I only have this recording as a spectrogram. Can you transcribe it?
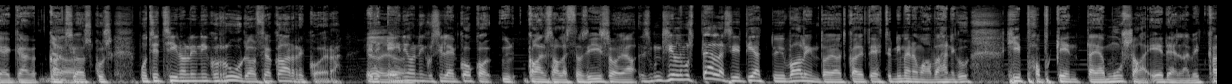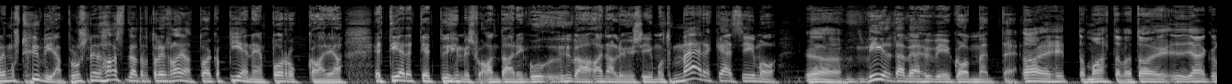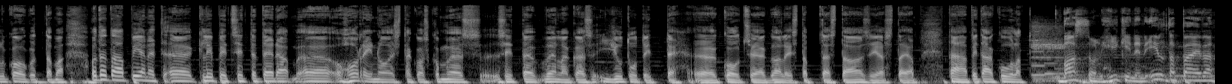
kanssa Joo. joskus. Mutta sitten siinä oli niinku Rudolf ja Karrikoira. Eli Joo, ei joo. ne ole niinku silleen koko kansalle sellaisia isoja. Siellä oli musta tällaisia tiettyjä valintoja, jotka oli tehty nimenomaan vähän niin kuin hip-hop-kenttä ja musa edellä, mitkä oli musta hyviä. Plus ne haastateltavat oli rajattu aika pieneen porukkaan ja et tiedettiin, että pyhimys antaa niinku hyvää analyysiä, mutta märkä Simo, Joo. viiltäviä hyviä kommentteja. Ai hitto, mahtava. Toi jää kyllä koukuttamaan. Otetaan pienet äh, klipit sitten teidän äh, horinoista, koska myös sitten Vellan kanssa jututitte äh, coacheja Galista tästä asiasta. Ja tähän pitää kuulla. Basson hikinen iltapäivä,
